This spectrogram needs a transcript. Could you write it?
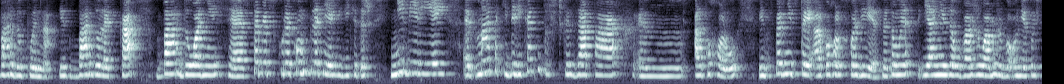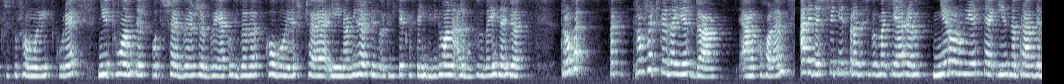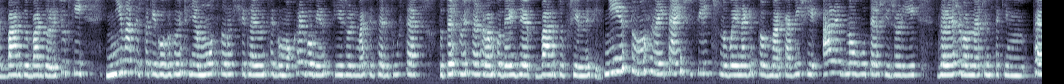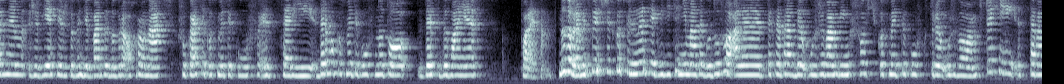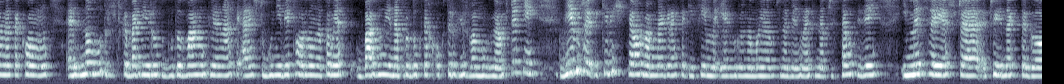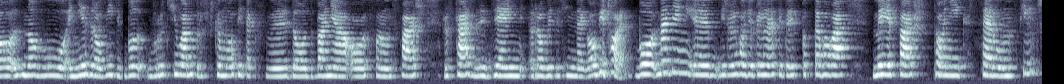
bardzo płynna, jest bardzo lekka, bardzo ładnie się wtapia w skórę, kompletnie jak widzicie też nie bieli jej, E, ma taki delikatny troszeczkę zapach em, alkoholu, więc pewnie tutaj alkohol w składzie jest, natomiast ja nie zauważyłam, żeby on jakoś przysuszał mojej skóry, nie czułam też potrzeby, żeby jakoś dodatkowo jeszcze jej nawilżać, to jest oczywiście kwestia indywidualna, ale po prostu daje znać, że trochę, tak troszeczkę zajeżdża alkoholem, ale też świetnie sprawdza się pod makijażem, nie roluje się i jest naprawdę bardzo, bardzo leciutki. Nie ma też takiego wykończenia mocno rozświetlającego, mokrego, więc jeżeli macie cery tłuste, to też myślę, że Wam podejdzie bardzo przyjemny filtr. Nie jest to może najtańszy filtr, no bo jednak jest to od marka Vichy, ale znowu też, jeżeli zależy Wam na czymś takim pewnym, że wiecie, że to będzie bardzo dobra ochrona, szukacie kosmetyków z serii dermokosmetyków, no to zdecydowanie Polecam. No dobra, więc to jest wszystko z pielęgnacji. Jak widzicie, nie ma tego dużo, ale tak naprawdę używam większości kosmetyków, które używałam wcześniej. Stawiam na taką e, znowu troszeczkę bardziej rozbudowaną pielęgnację, ale szczególnie wieczorną, natomiast bazuję na produktach, o których już Wam mówiłam wcześniej. Wiem, że kiedyś chciałam Wam nagrać taki film, jak wygląda moja rutyna pielęgnacji na przez cały tydzień i myślę jeszcze, czy jednak tego znowu nie zrobić, bo wróciłam troszeczkę mocniej tak w, do dbania o swoją twarz, że w każdy dzień robię coś innego wieczorem, bo na dzień, y, jeżeli chodzi o pielęgnację, to jest podstawowa myję twarz, tonik, serum, filtr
